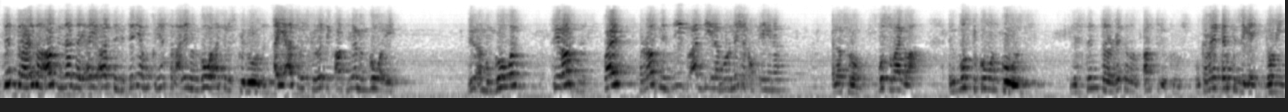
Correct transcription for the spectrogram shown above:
ال central retinal artery ده زي أي artery في الدنيا ممكن يحصل عليه من جوه atherosclerosis أي atherosclerotic artery بيبقى من جوه إيه؟ بيبقى من جوه في roughness كويس؟ ال roughness دي تؤدي إلى formation of إيه هنا؟ ال thrombus بصوا بقى يا جماعة. ال most common cause لل central artery occlusion وكمان الدرس اللي جاي اللي هو مين؟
